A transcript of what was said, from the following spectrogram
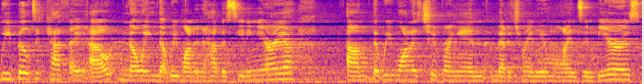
we built a cafe out knowing that we wanted to have a seating area, um, that we wanted to bring in Mediterranean wines and beers.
